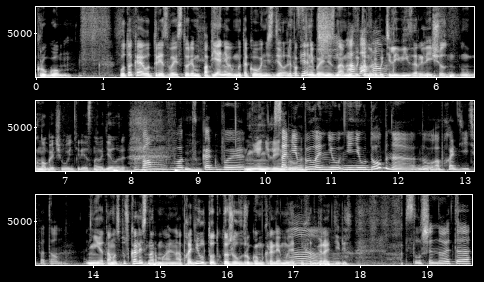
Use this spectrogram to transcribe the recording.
кругом. Вот такая вот трезвая история. Мы По пьяни мы такого не сделали. По пьяни бы, я не знаю, мы А а выкинули бы вам- телевизор или еще ну, много чего интересного делали. Вам вот как бы Не, не самим было. было не, не неудобно, ну, обходить потом? Нет, а мы спускались нормально. Обходил тот, кто жил в другом крыле. Мы от них А. отгородились. Слушай, ну это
